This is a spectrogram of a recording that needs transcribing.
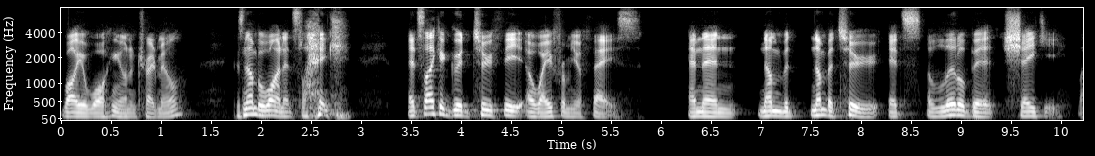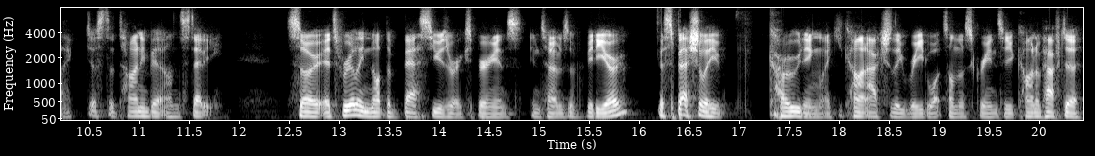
while you're walking on a treadmill. Because number one, it's like it's like a good two feet away from your face. And then number number two, it's a little bit shaky, like just a tiny bit unsteady. So it's really not the best user experience in terms of video, especially coding. Like you can't actually read what's on the screen, so you kind of have to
